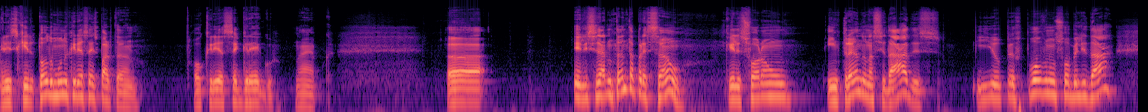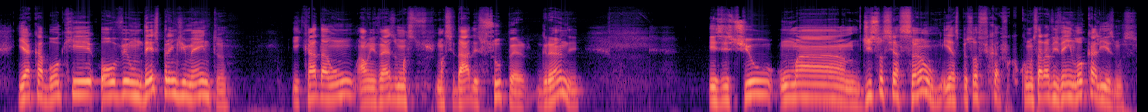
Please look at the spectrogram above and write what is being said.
eles queriam, todo mundo queria ser espartano ou queria ser grego na época. Ah, eles fizeram tanta pressão que eles foram entrando nas cidades e o povo não soube lidar e acabou que houve um desprendimento e cada um, ao invés de uma, uma cidade super grande, existiu uma dissociação e as pessoas fica- começaram a viver em localismos.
